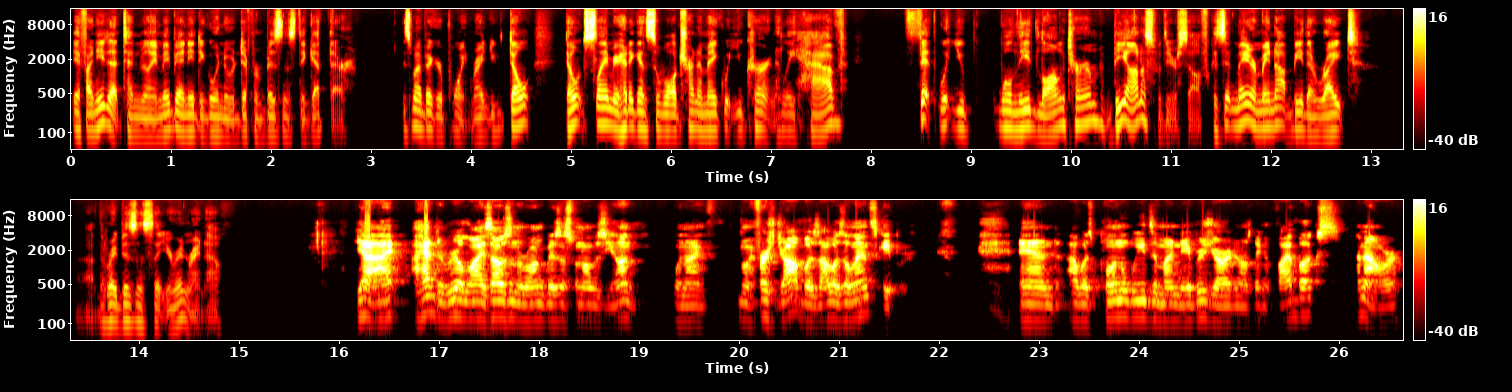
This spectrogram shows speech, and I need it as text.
if I need that 10 million, maybe I need to go into a different business to get there. Is my bigger point, right? You don't don't slam your head against the wall trying to make what you currently have fit what you will need long term. Be honest with yourself because it may or may not be the right uh, the right business that you're in right now. Yeah, I, I had to realize I was in the wrong business when I was young. When I my first job was I was a landscaper, and I was pulling the weeds in my neighbor's yard, and I was making five bucks an hour.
